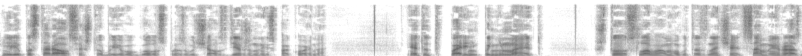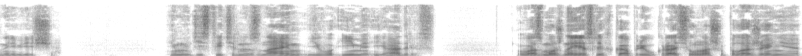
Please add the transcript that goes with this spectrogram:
Или постарался, чтобы его голос прозвучал сдержанно и спокойно. Этот парень понимает, что слова могут означать самые разные вещи. И мы действительно знаем его имя и адрес. Возможно, я слегка приукрасил наше положение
